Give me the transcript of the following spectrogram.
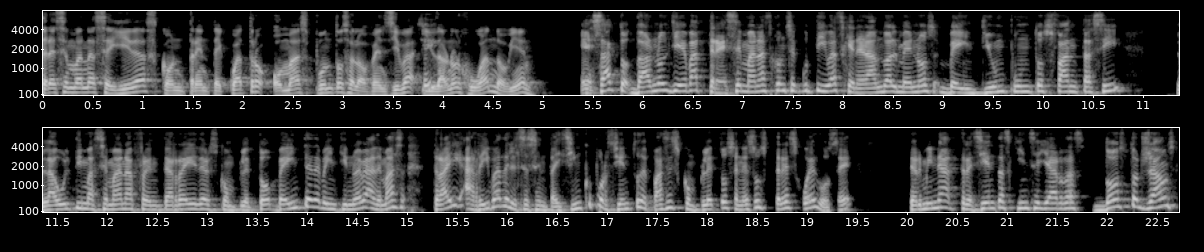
tres semanas seguidas con 34 o más puntos a la ofensiva y Darnold jugando bien. Exacto. Darnold lleva tres semanas consecutivas generando al menos 21 puntos fantasy. La última semana frente a Raiders completó 20 de 29. Además, trae arriba del 65% de pases completos en esos tres juegos. ¿eh? Termina 315 yardas, dos touchdowns,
